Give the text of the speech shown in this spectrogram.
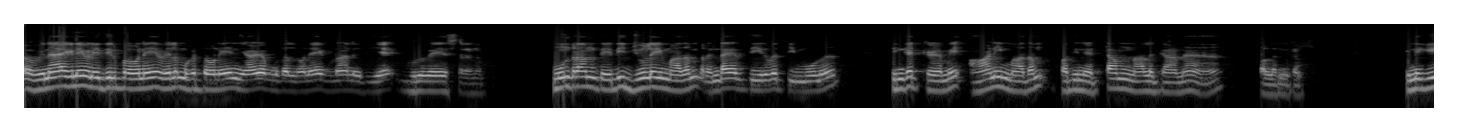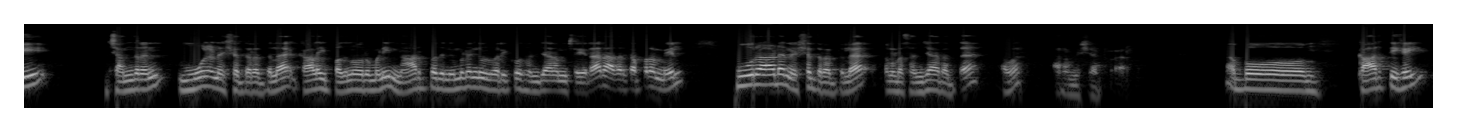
விநாயகனே வினை தீர்ப்பவனே வேலமுகத்தவனே ஞாழ முதல்வனே குணாநிதியே குருவே சரணம். மூன்றாம் தேதி ஜூலை மாதம் ரெண்டாயிரத்தி இருபத்தி மூணு திங்கட்கிழமை ஆணி மாதம் பதினெட்டாம் நாளுக்கான பலன்கள். இன்னைக்கு சந்திரன் மூல நட்சத்திரத்துல காலை பதினோரு மணி நாற்பது நிமிடங்கள் வரைக்கும் சஞ்சாரம் செய்கிறார். அதற்கப்புறமேல் பூராட நட்சத்திரத்துல தன்னோட சஞ்சாரத்தை அவர் ஆரம்பிச்சிடுறார். அப்போ கார்த்திகை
